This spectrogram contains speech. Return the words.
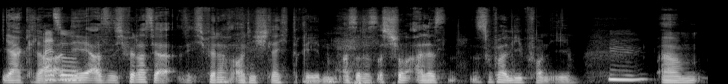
Ja, klar, also, nee, also ich will das ja, ich will das auch nicht schlecht reden. Also das ist schon alles super lieb von ihm. Mhm. Ähm,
